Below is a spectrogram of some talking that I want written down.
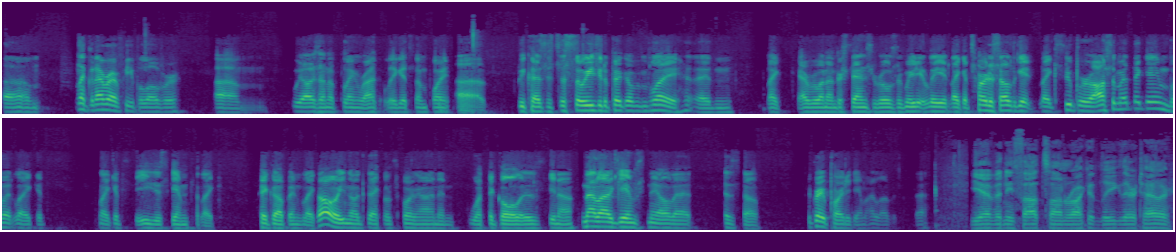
Um, like whenever I have people over, um, we always end up playing Rocket League at some point uh, because it's just so easy to pick up and play, and like everyone understands the rules immediately. Like it's hard as hell to get like super awesome at the game, but like it's like it's the easiest game to like pick up and like oh you know exactly what's going on and what the goal is. You know, not a lot of games nail that as stuff. It's a great party game. I love it. You have any thoughts on Rocket League there, Tyler?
